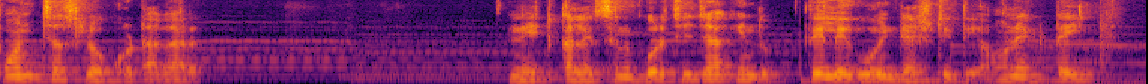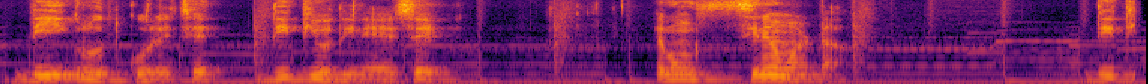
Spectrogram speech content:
পঞ্চাশ লক্ষ টাকার নেট কালেকশন করেছে, যা কিন্তু তেলেগু ইন্ডাস্ট্রিতে অনেকটাই ডি গ্রোথ করেছে দ্বিতীয় দিনে এসে। এবং সিনেমাটা দ্বিতীয়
